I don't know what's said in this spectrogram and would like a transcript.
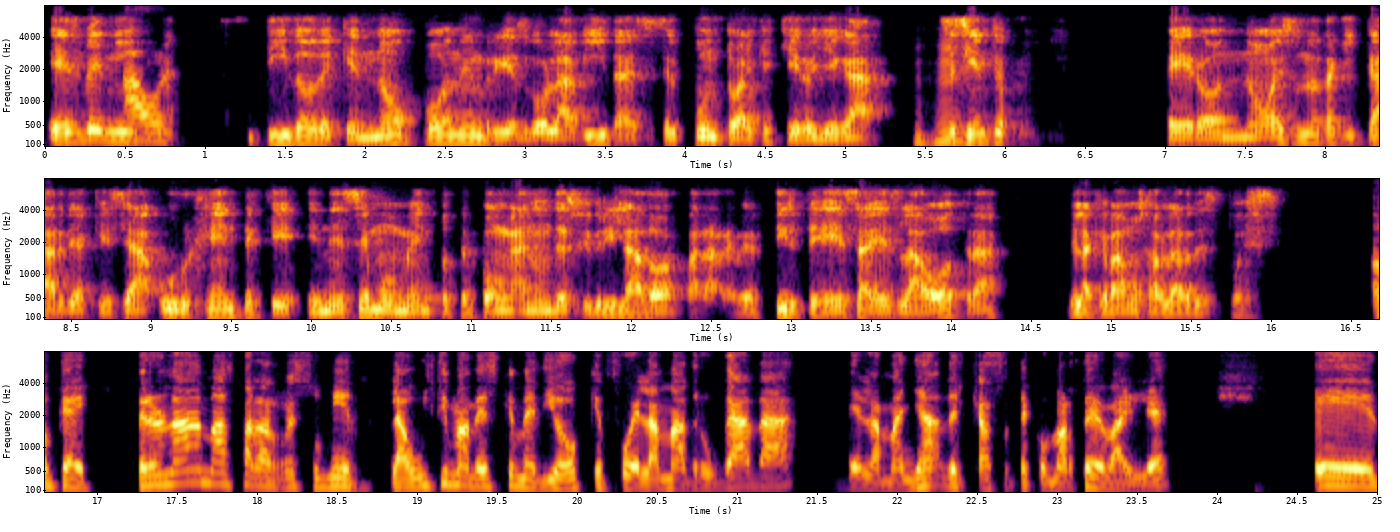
Es benigna Ahora. en el sentido de que no pone en riesgo la vida, ese es el punto al que quiero llegar. Se siente horrible, pero no es una taquicardia que sea urgente que en ese momento te pongan un desfibrilador para revertirte. Esa es la otra de la que vamos a hablar después. Ok, pero nada más para resumir, la última vez que me dio, que fue la madrugada de la mañana del Cásate con Marta de baile, eh,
